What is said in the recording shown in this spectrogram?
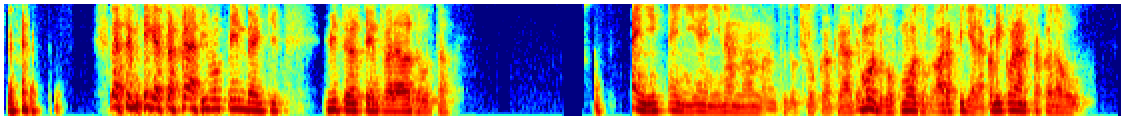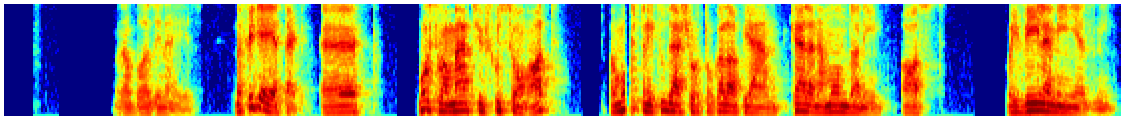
Lehet, hogy még egyszer felhívok mindenkit. Mi történt vele azóta? Ennyi, ennyi, ennyi, nem, nem nagyon tudok sokkal kreatív. Mozgok, mozgok, arra figyelek, amikor nem szakad a hó. Mert abban azért nehéz. Na figyeljetek, most van március 26, a mostani tudásotok alapján kellene mondani azt, vagy véleményezni,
